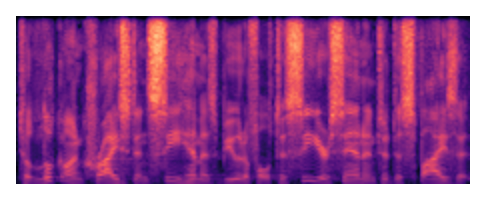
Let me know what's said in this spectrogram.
to look on Christ and see him as beautiful, to see your sin and to despise it.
